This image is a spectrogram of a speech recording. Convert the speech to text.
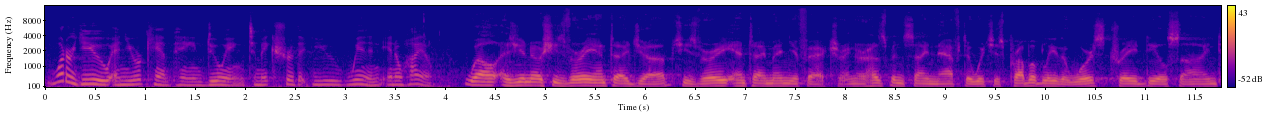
What are you and your campaign doing to make sure that you win in Ohio? Well, as you know, she's very anti job. She's very anti manufacturing. Her husband signed NAFTA, which is probably the worst trade deal signed,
